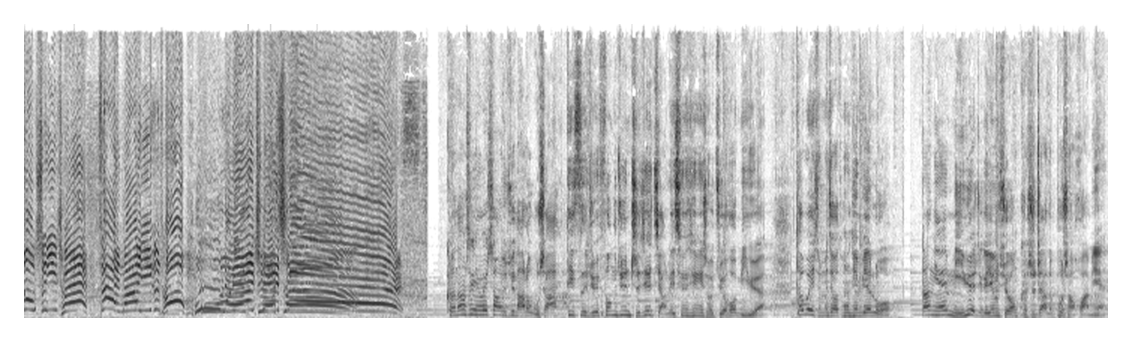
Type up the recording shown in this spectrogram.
又是一锤，再拿一个头，五 可能是因为上一局拿了五杀，第四局风君直接奖励青青一手绝活芈月。他为什么叫通天边路？当年芈月这个英雄可是占了不少画面。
